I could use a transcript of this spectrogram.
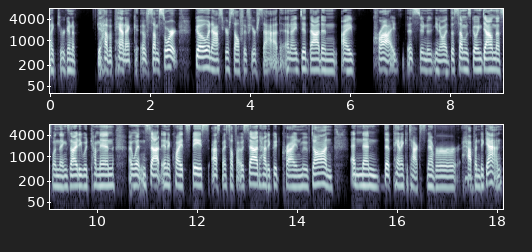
like you're going to have a panic of some sort, go and ask yourself if you're sad. And I did that and I cried as soon as you know the sun was going down that's when the anxiety would come in i went and sat in a quiet space asked myself i was sad had a good cry and moved on and then the panic attacks never mm. happened again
